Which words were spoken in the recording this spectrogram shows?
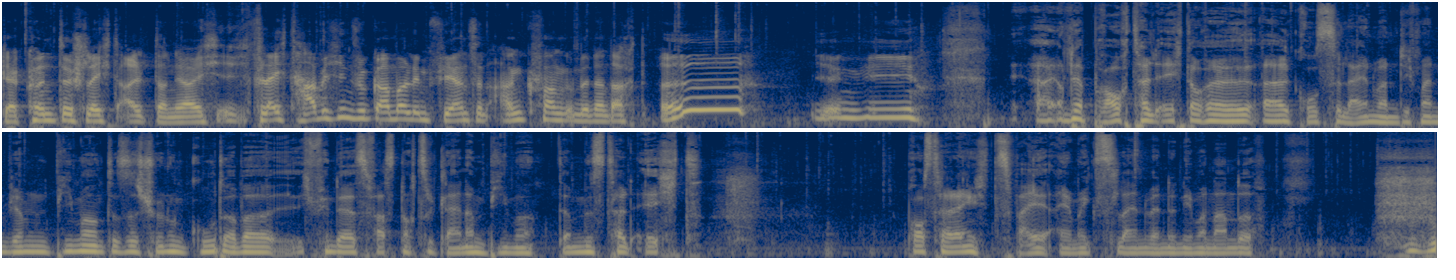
Der könnte schlecht altern, ja. Ich, ich vielleicht habe ich ihn sogar mal im Fernsehen angefangen und mir dann gedacht, äh, irgendwie. Und er braucht halt echt auch eine, eine, große Leinwand. Ich meine, wir haben einen Beamer und das ist schön und gut, aber ich finde, er ist fast noch zu klein am Beamer. Der müsste halt echt. Brauchst halt eigentlich zwei IMAX-Leinwände nebeneinander.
